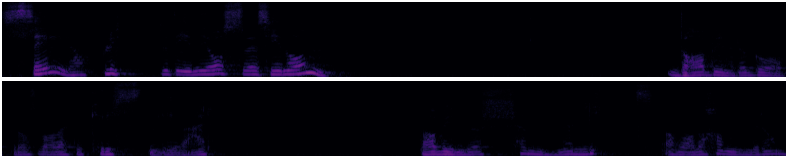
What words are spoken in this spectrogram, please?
selv har flyttet inn i oss ved sin ånd, da begynner det å gå for oss hva dette kristenlivet er. Da begynner vi å skjønne litt av hva det handler om.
